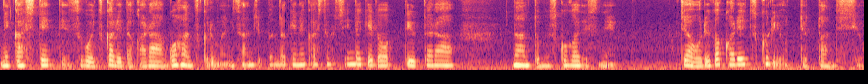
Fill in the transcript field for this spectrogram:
寝かしてってすごい疲れたからご飯作る前に30分だけ寝かしてほしいんだけどって言ったらなんと息子がですね「じゃあ俺がカレー作るよ」って言ったんですよ。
